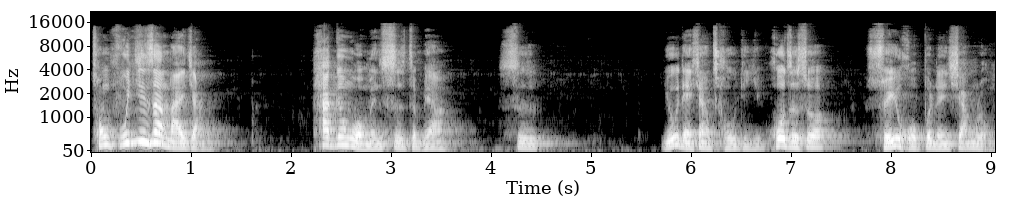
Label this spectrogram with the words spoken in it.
从福音上来讲，他跟我们是怎么样？是有点像仇敌，或者说水火不能相容。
